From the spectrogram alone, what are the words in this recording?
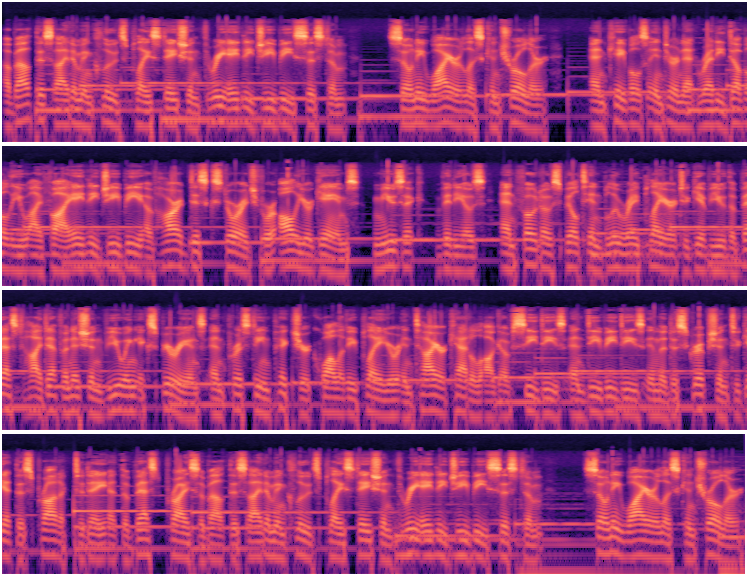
About this item includes PlayStation 3 80GB system, Sony wireless controller, and cables internet ready Wi-Fi 80GB of hard disk storage for all your games, music, videos, and photos. Built-in Blu-ray player to give you the best high-definition viewing experience and pristine picture quality. Play your entire catalog of CDs and DVDs in the description to get this product today at the best price. About this item includes PlayStation 3 80GB system, Sony wireless controller,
